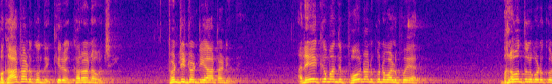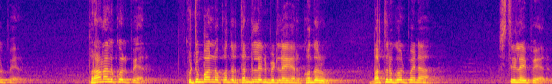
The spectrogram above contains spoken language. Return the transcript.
ఒక ఆట ఆడుకుంది కిరో- కరోనా వచ్చి. ట్వంటీ ట్వంటీ ఆట ఆడింది. అనేక మంది ఫోన్ అనుకున్న వాళ్ళు పోయారు. బలవంతులు కూడా కోల్పోయారు. ప్రాణాలు కోల్పోయారు. కుటుంబాల్లో కొందరు తండ్రి లేని బిడ్డలయ్యారు కొందరు భర్తను కోల్పోయిన స్త్రీలు అయిపోయారు.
